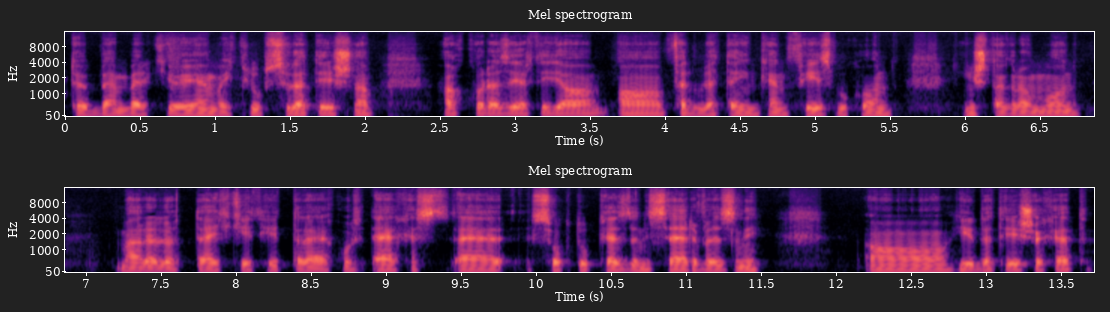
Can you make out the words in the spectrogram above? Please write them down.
több ember kijöjjön, vagy klubszületésnap, akkor azért így a, a felületeinken, Facebookon, Instagramon már előtte egy-két héttel elko- elkezd, el szoktuk kezdeni szervezni a hirdetéseket,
